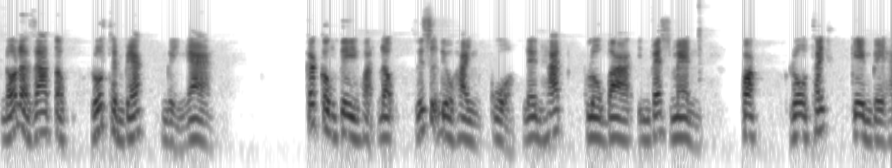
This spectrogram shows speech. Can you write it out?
đó là gia tộc Rothenberg người Nga. Các công ty hoạt động dưới sự điều hành của Lenhardt Global Investment hoặc Rotech GmbH.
